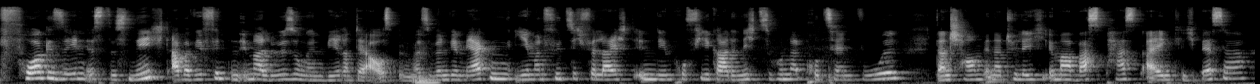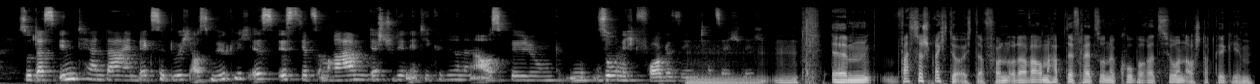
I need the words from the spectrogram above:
Vorgesehen ist es nicht, aber wir finden immer Lösungen während der Ausbildung. Also wenn wir merken, jemand fühlt sich vielleicht in dem Profil gerade nicht zu 100 Prozent wohl, dann schauen wir natürlich immer, was passt eigentlich besser so dass intern da ein Wechsel durchaus möglich ist, ist jetzt im Rahmen der studienintegrierenden Ausbildung so nicht vorgesehen tatsächlich. Mhm, mhm. Ähm, was versprecht ihr euch davon oder warum habt ihr vielleicht so eine Kooperation auch stattgegeben?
